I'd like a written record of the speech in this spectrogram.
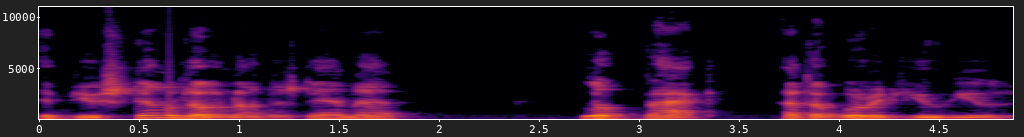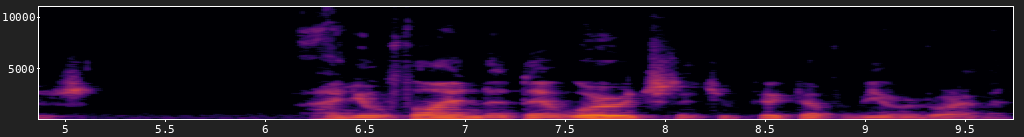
If you still don't understand that, look back at the words you use and you'll find that they're words that you've picked up from your environment.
